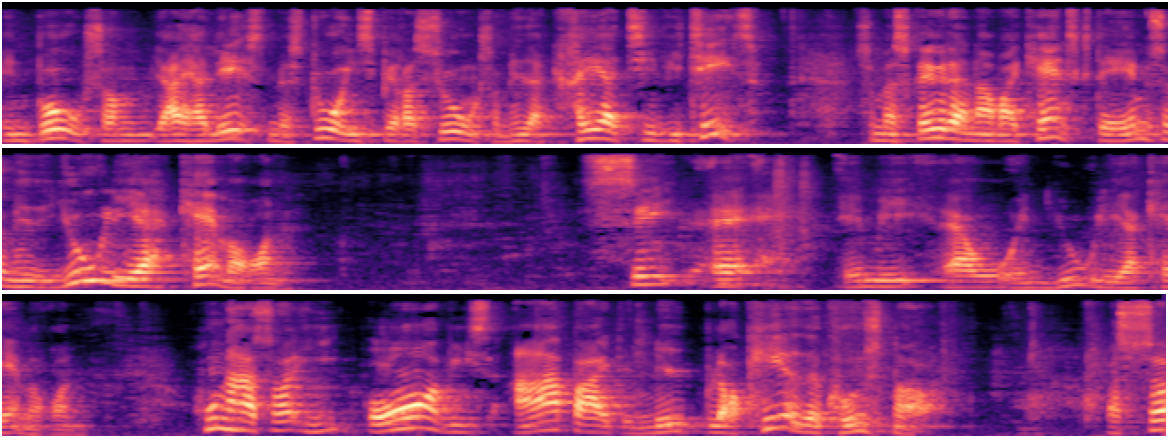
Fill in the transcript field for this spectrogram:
en bog, som jeg har læst med stor inspiration, som hedder Kreativitet, som er skrevet af en amerikansk dame, som hedder Julia Cameron. C-A-M-E-R-O-N, Julia Cameron. Hun har så i overvis arbejdet med blokerede kunstnere. Og så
